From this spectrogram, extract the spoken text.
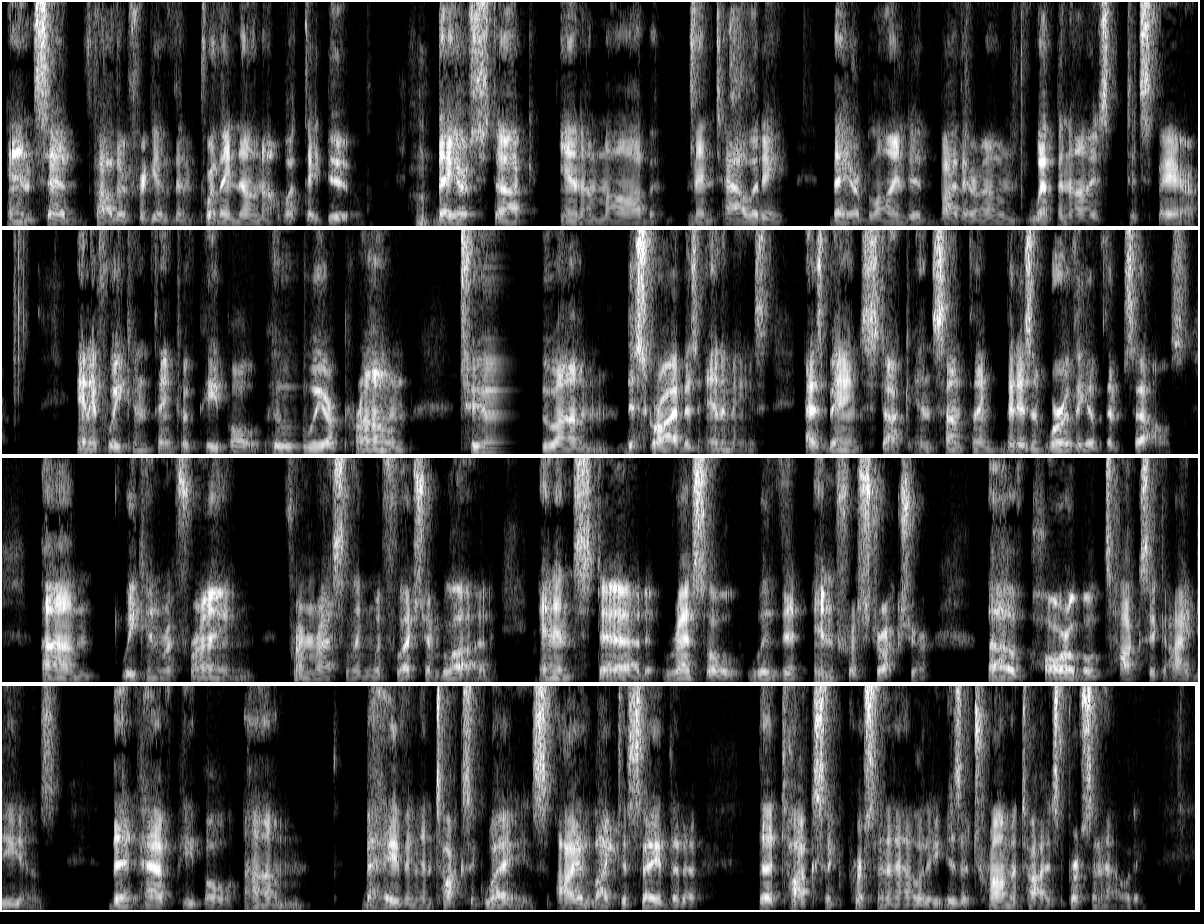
and said, Father, forgive them, for they know not what they do. Hmm. They are stuck in a mob mentality. They are blinded by their own weaponized despair. And if we can think of people who we are prone to um, describe as enemies as being stuck in something that isn't worthy of themselves, um, we can refrain from wrestling with flesh and blood and instead wrestle with the infrastructure of horrible, toxic ideas that have people um, behaving in toxic ways. I like to say that a the toxic personality is a traumatized personality.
